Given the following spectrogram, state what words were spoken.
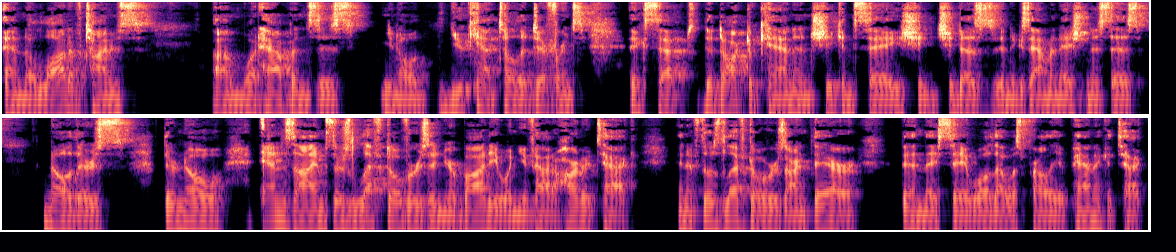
And a lot of times, um, what happens is, you know, you can't tell the difference except the doctor can, and she can say, she, she does an examination and says, no, there's, there are no enzymes. There's leftovers in your body when you've had a heart attack. And if those leftovers aren't there, then they say, well, that was probably a panic attack.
